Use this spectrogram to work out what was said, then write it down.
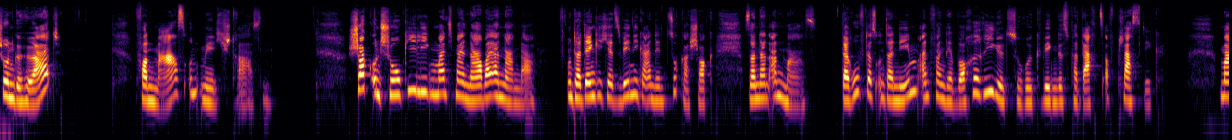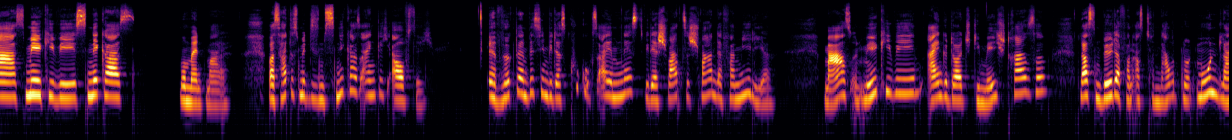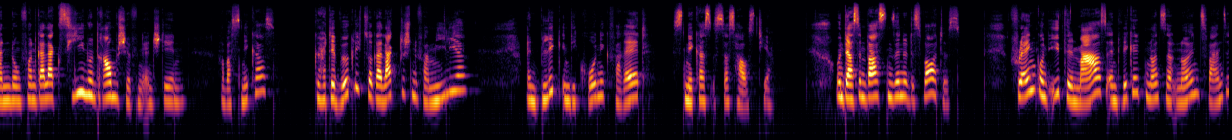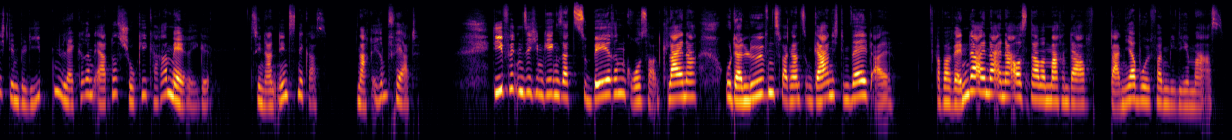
Schon gehört? Von Mars und Milchstraßen. Schock und Schoki liegen manchmal nah beieinander. Und da denke ich jetzt weniger an den Zuckerschock, sondern an Mars. Da ruft das Unternehmen Anfang der Woche Riegel zurück wegen des Verdachts auf Plastik. Mars, Milky Way, Snickers. Moment mal. Was hat es mit diesem Snickers eigentlich auf sich? Er wirkt ein bisschen wie das Kuckucksei im Nest, wie der schwarze Schwan der Familie. Mars und Milky Way, eingedeutscht die Milchstraße, lassen Bilder von Astronauten und Mondlandungen, von Galaxien und Raumschiffen entstehen. Aber Snickers? Gehört er wirklich zur galaktischen Familie? Ein Blick in die Chronik verrät, Snickers ist das Haustier. Und das im wahrsten Sinne des Wortes. Frank und Ethel Mars entwickelten 1929 den beliebten leckeren Erdnuss-Schoki-Karamellriegel. Sie nannten ihn Snickers, nach ihrem Pferd. Die finden sich im Gegensatz zu Bären, großer und kleiner, oder Löwen zwar ganz und gar nicht im Weltall. Aber wenn da einer eine Ausnahme machen darf, dann ja wohl Familie Mars.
